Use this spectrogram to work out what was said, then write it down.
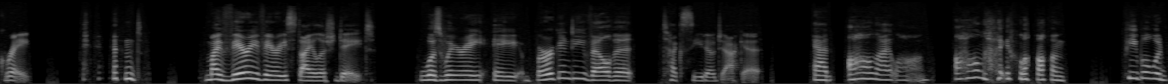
great. and my very very stylish date was wearing a burgundy velvet tuxedo jacket. And all night long, all night long, people would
